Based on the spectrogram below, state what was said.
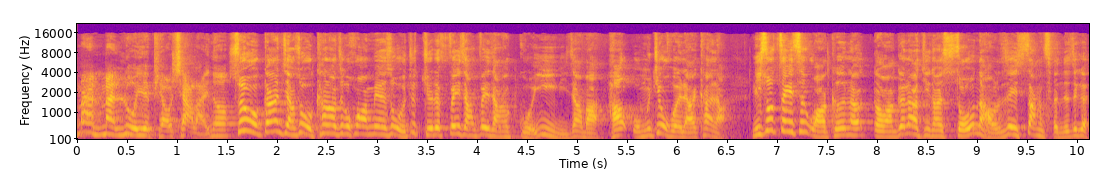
慢慢落叶飘下来呢？所以我刚刚讲说，我看到这个画面的时候，我就觉得非常非常的诡异，你知道吗？好，我们就回来看了。你说这一次瓦格纳瓦格纳集团首脑的这上层的这个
